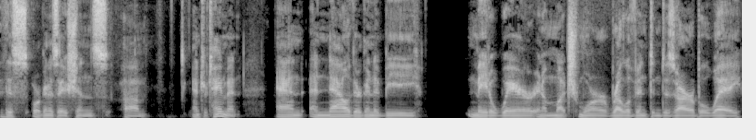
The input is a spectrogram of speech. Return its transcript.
this organization's um, entertainment, and and now they're going to be made aware in a much more relevant and desirable way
